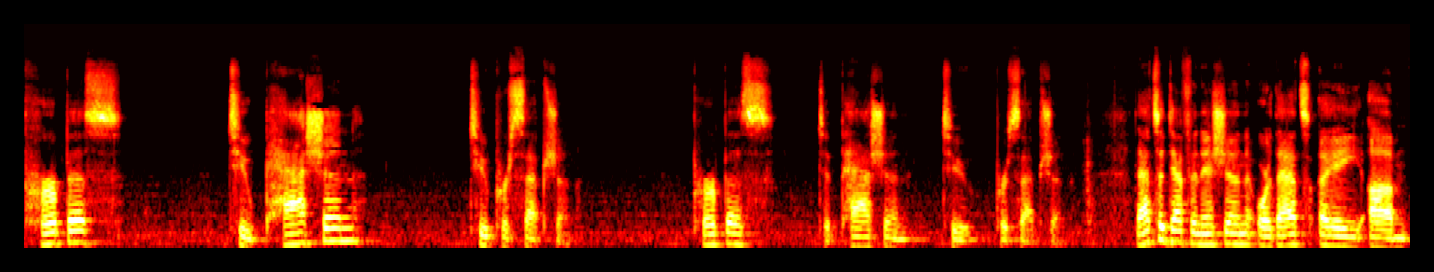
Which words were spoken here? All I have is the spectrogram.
purpose to passion to perception. Purpose to passion to perception. That's a definition, or that's a um,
